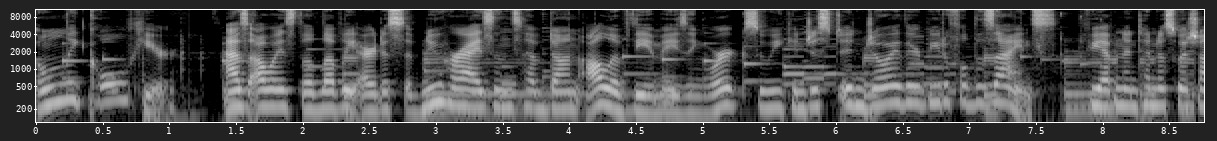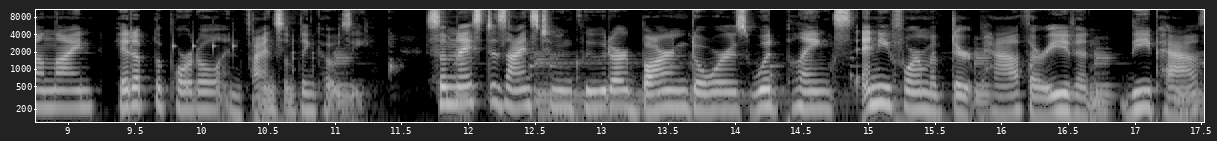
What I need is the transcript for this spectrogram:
only goal here. As always, the lovely artists of New Horizons have done all of the amazing work so we can just enjoy their beautiful designs. If you have a Nintendo Switch Online, hit up the portal and find something cozy. Some nice designs to include are barn doors, wood planks, any form of dirt path, or even the path.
